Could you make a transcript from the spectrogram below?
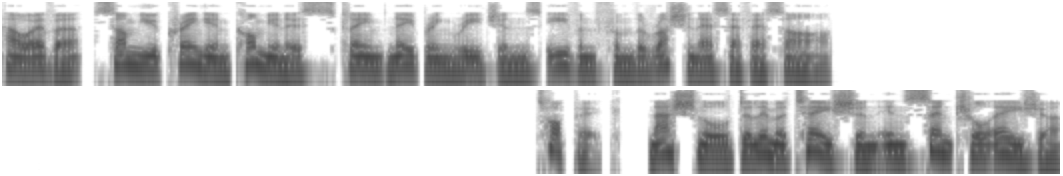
However, some Ukrainian communists claimed neighboring regions even from the Russian SFSR. National delimitation in Central Asia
